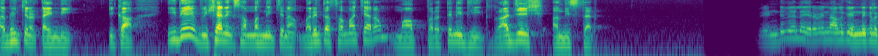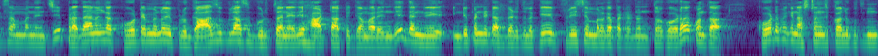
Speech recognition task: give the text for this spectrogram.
లభించినట్టయింది. ఇక ఇదే విషయానికి సంబంధించిన మరింత సమాచారం మా ప్రతినిధి రాజేష్ అందిస్తారు. రెండు వేల ఇరవై నాలుగు ఎన్నికలకు సంబంధించి ప్రధానంగా కూటమిలో ఇప్పుడు గాజు గ్లాసు గుర్తు అనేది హాట్ టాపిక్గా మారింది. దాన్ని ఇండిపెండెంట్ అభ్యర్థులకి ఫ్రీ సింబల్గా పెట్టడంతో కూడా కొంత కూటమికి నష్టం కలుగుతుంది.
